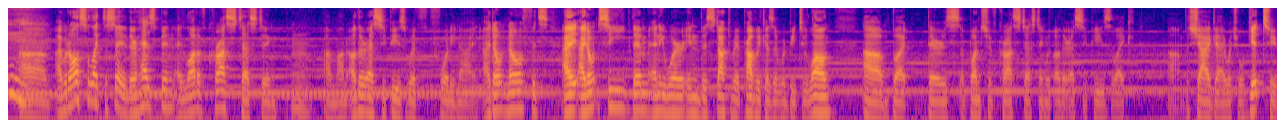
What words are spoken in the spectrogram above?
um, I would also like to say there has been a lot of cross testing Hmm. um, on other SCPs with 49. I don't know if it's. I, I don't see them anywhere in this document, probably because it would be too long. Um, but there's a bunch of cross testing with other SCPs, like um, the Shy Guy, which we'll get to.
